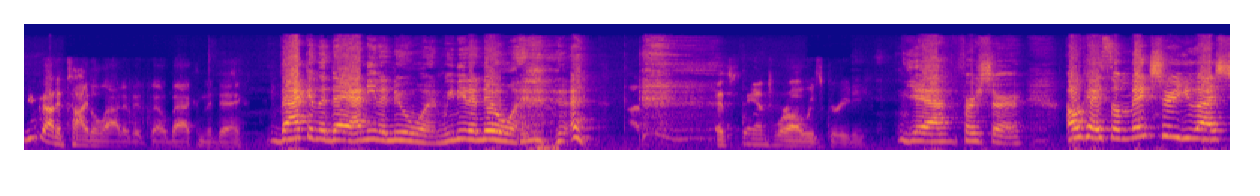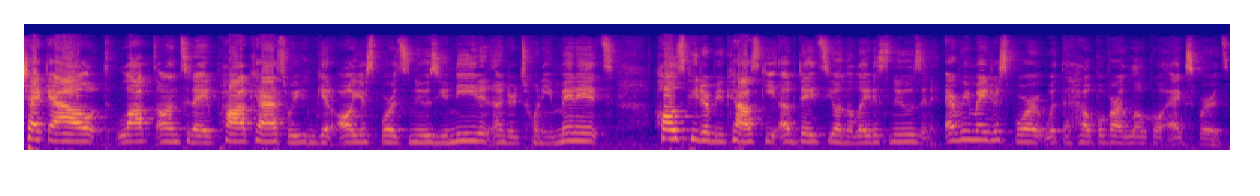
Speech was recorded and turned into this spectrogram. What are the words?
you got a title out of it though. Back in the day. Back in the day, I need a new one. We need a new one. As fans, we're always greedy. Yeah, for sure. Okay, so make sure you guys check out Locked On Today podcast where you can get all your sports news you need in under 20 minutes. Host Peter Bukowski updates you on the latest news in every major sport with the help of our local experts.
